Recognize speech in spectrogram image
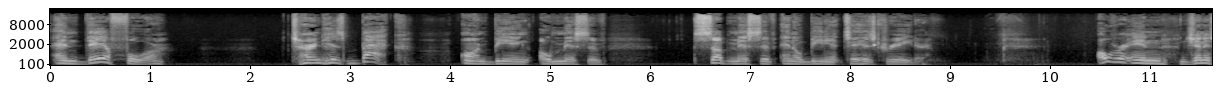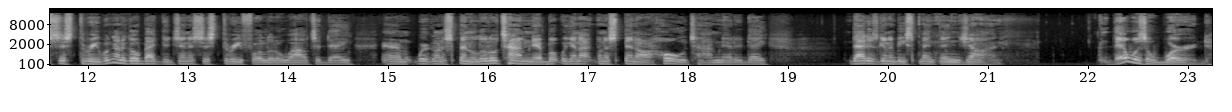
and therefore turned his back on being omissive, submissive, and obedient to his creator. Over in Genesis 3, we're going to go back to Genesis 3 for a little while today, and we're going to spend a little time there, but we're not going to spend our whole time there today. That is going to be spent in John. There was a word,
